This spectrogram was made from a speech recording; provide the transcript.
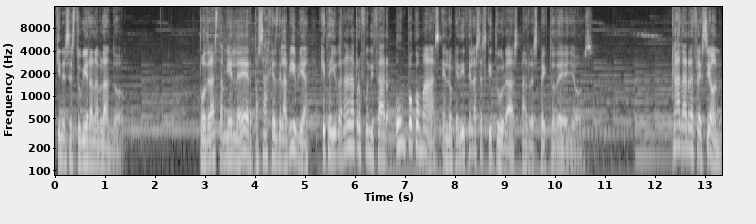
quienes estuvieran hablando. Podrás también leer pasajes de la Biblia que te ayudarán a profundizar un poco más en lo que dicen las escrituras al respecto de ellos. Cada reflexión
